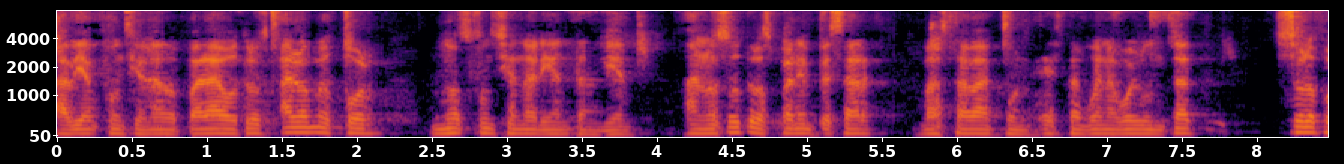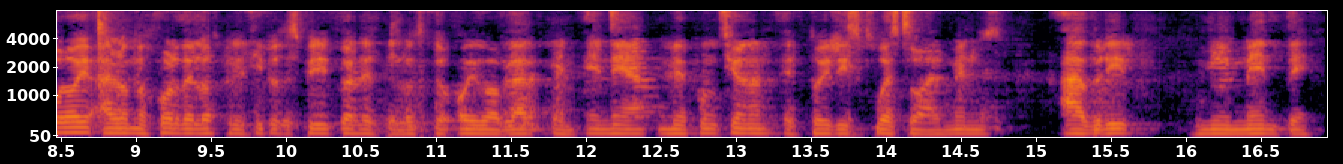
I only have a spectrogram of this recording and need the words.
habían funcionado para otros, a lo mejor nos funcionarían también. A nosotros, para empezar, bastaba con esta buena voluntad. Solo por hoy, a lo mejor de los principios espirituales de los que oigo hablar en NEA me funcionan, estoy dispuesto al menos a abrir mi mente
